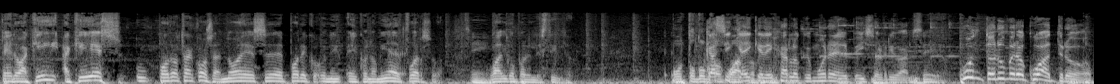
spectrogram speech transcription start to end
Pero aquí, aquí es por otra cosa, no es eh, por eco- economía de esfuerzo o algo por el estilo. Casi que hay que dejarlo que muera en el piso el rival. Punto número cuatro.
